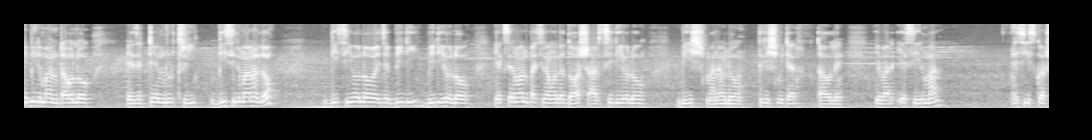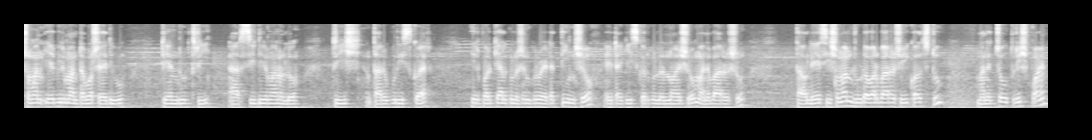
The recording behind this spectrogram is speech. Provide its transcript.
এ বির মানটা হলো এই যে টেন রুট থ্রি বিসির মান হলো বিসি হলো এই যে বিডি বিডি হলো এক্সের মান পাইছিলাম হলো দশ আর সিডি হলো বিশ মানে হলো তিরিশ মিটার। তাহলে এবার এসির মান এসি স্কোয়ার সমান এ বির মানটা বসাই দিব টেন রুট থ্রি আর সিডির মান হলো ত্রিশ, তার উপর স্কোয়ার এরপর ক্যালকুলেশন করব এটা তিনশো, এটাকে স্কোয়ার করলে নয়শো মানে বারোশো। তাহলে এসি সমান রুট আবার বারোশো ইকলস টু মানে চৌত্রিশ পয়েন্ট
